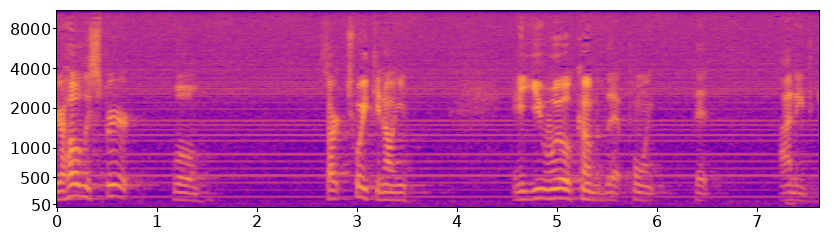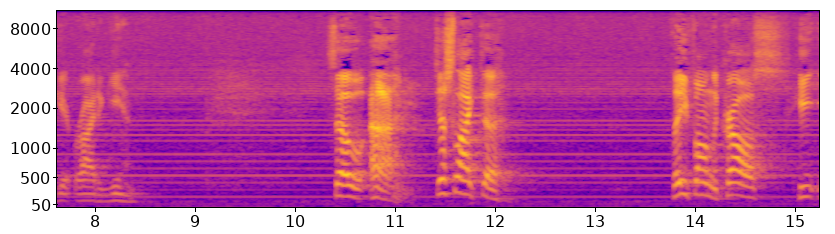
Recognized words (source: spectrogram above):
your Holy Spirit will start tweaking on you. And you will come to that point that I need to get right again. So, uh, just like the thief on the cross, he,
